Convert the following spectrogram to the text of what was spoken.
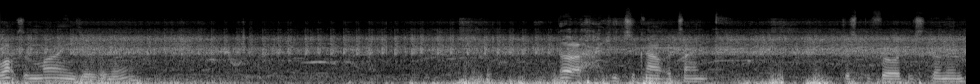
Lots of mines over here. Ah, he took out a tank just before I could stun him.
